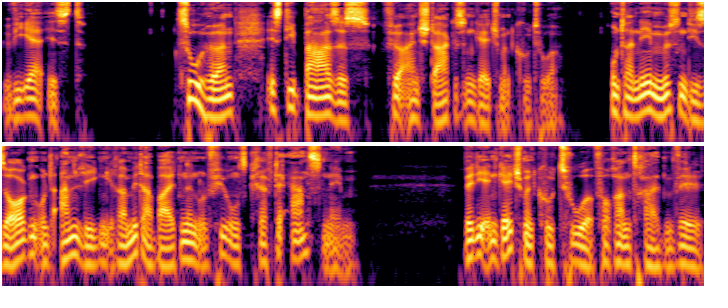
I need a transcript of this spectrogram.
wie er ist. Zuhören ist die Basis für ein starkes Engagement-Kultur. Unternehmen müssen die Sorgen und Anliegen ihrer Mitarbeitenden und Führungskräfte ernst nehmen. Wer die Engagement-Kultur vorantreiben will,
